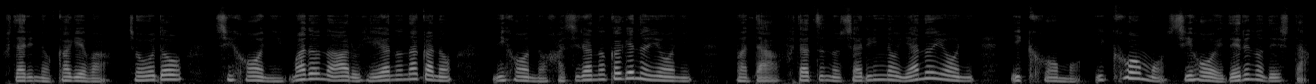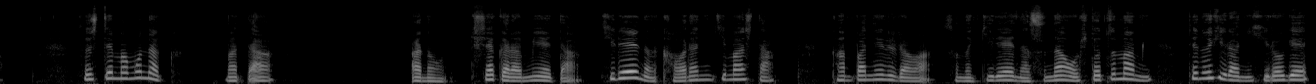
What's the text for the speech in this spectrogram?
二人の影はちょうど四方に窓のある部屋の中の二本の柱の影のように、また二つの車輪の矢のように、幾方も幾方も四方へ出るのでした。そして間もなく、また、あの、汽車から見えたきれいな河原に来ました。カンパネルラはそのきれいな砂を一つまみ手のひらに広げ、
